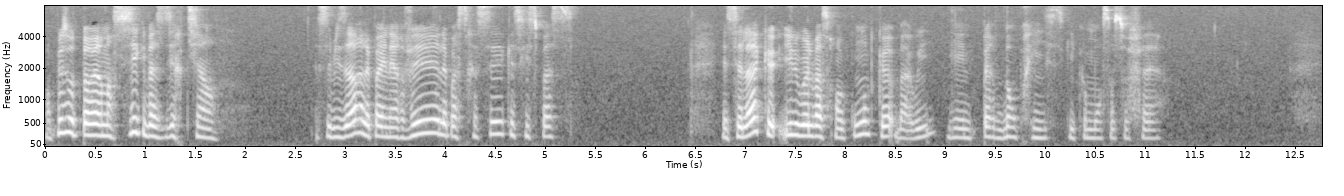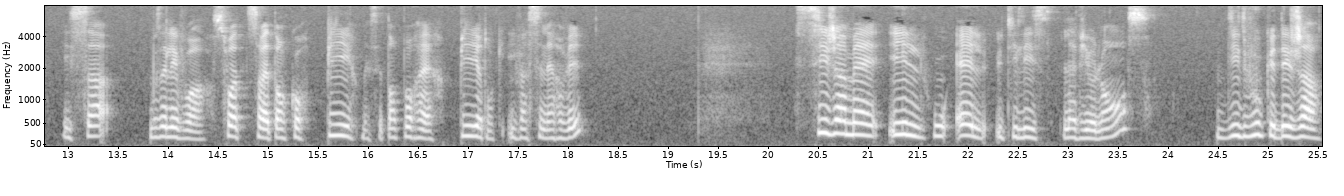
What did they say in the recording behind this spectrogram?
En plus, votre pervers narcissique va se dire tiens, c'est bizarre, elle n'est pas énervée, elle n'est pas stressée, qu'est-ce qui se passe? Et c'est là qu'il ou elle va se rendre compte que, bah oui, il y a une perte d'emprise qui commence à se faire. Et ça, vous allez voir, soit ça va être encore pire, mais c'est temporaire, pire, donc il va s'énerver. Si jamais il ou elle utilise la violence, dites-vous que déjà,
